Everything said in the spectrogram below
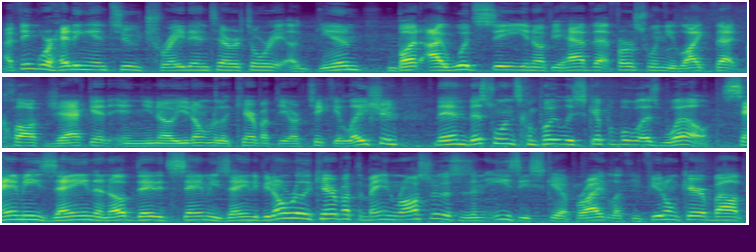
I think we're heading into trade-in territory again, but I would see, you know, if you have that first one, you like that cloth jacket, and, you know, you don't really care about the articulation, then this one's completely skippable as well. Sami Zayn, an updated Sami Zayn. If you don't really care about the main roster, this is an easy skip, right? Like, if you don't care about,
